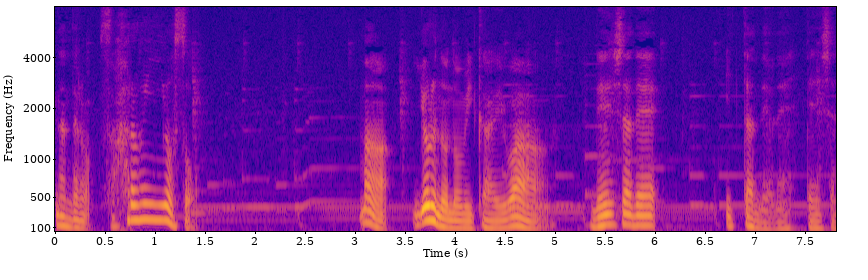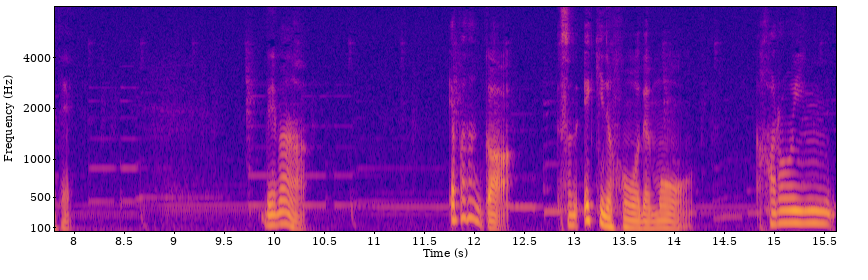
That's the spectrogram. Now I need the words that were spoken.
なんだろうハロウィン要素。まあ夜の飲み会は電車で行ったんだよね電車で。でまあやっぱなんかその駅の方でもハロウィン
